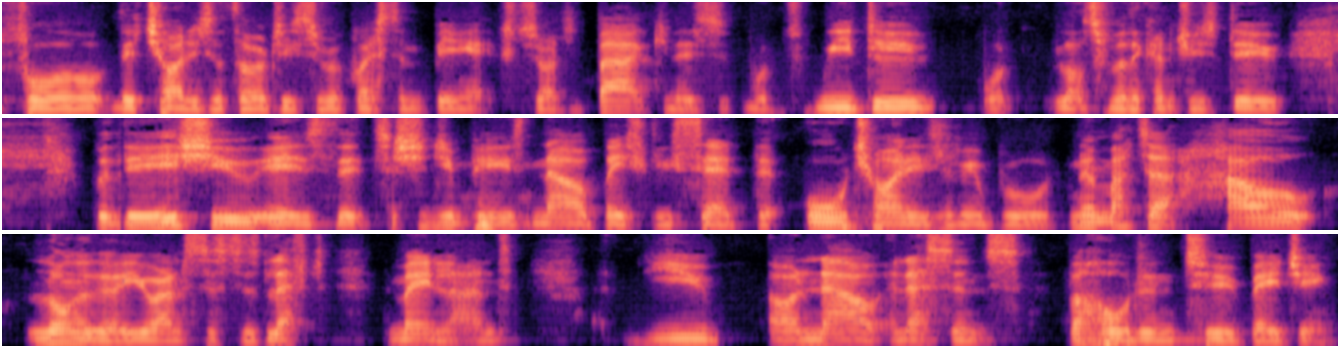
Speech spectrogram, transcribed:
for the Chinese authorities to request them being extradited back. You know, it's what we do, what lots of other countries do. But the issue is that Xi Jinping has now basically said that all Chinese living abroad, no matter how long ago your ancestors left the mainland, you are now, in essence, beholden to Beijing.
